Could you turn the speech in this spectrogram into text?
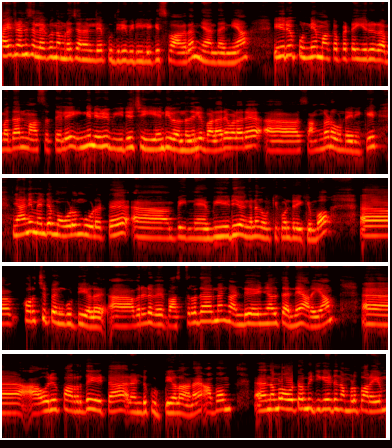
ഹായ് ഫ്രണ്ട്സ് എല്ലാവർക്കും നമ്മുടെ ചാനലിലെ പുതിയൊരു വീഡിയോയിലേക്ക് സ്വാഗതം. ഞാൻ ധന്യ. ഈ ഒരു പുണ്യമാക്കപ്പെട്ട ഈ ഒരു റമദാൻ മാസത്തിൽ ഇങ്ങനെയൊരു വീഡിയോ ചെയ്യേണ്ടി വന്നതിൽ വളരെ വളരെ സങ്കടമുണ്ട് എനിക്ക്. ഞാനും എന്റെ മോളും കൂടിട്ട് പിന്നെ വീഡിയോ ഇങ്ങനെ നോക്കിക്കൊണ്ടിരിക്കുമ്പോൾ കുറച്ച് പെൺകുട്ടികൾ അവരുടെ വസ്ത്രധാരണം കണ്ടു കഴിഞ്ഞാൽ തന്നെ അറിയാം ഒരു പർദ്ദയിട്ട രണ്ട് കുട്ടികളാണ്. അപ്പം നമ്മൾ ഓട്ടോമാറ്റിക്കായിട്ട് നമ്മൾ പറയും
